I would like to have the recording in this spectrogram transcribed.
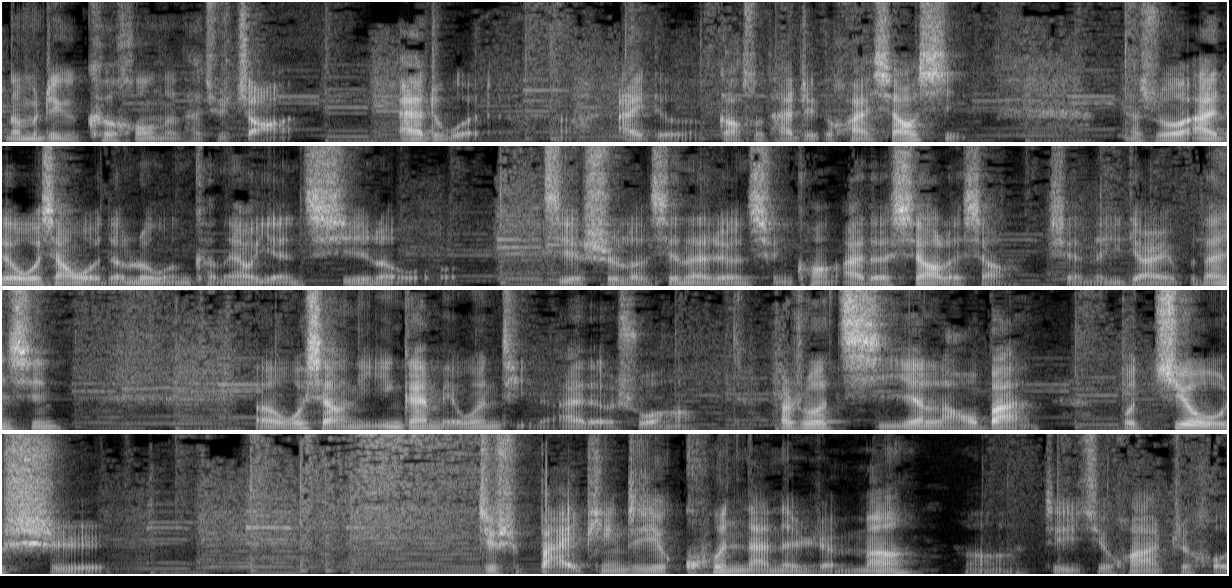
那么这个课后呢，他去找 Edward 啊，艾德，告诉他这个坏消息。他说：“艾德，我想我的论文可能要延期了。”我解释了现在这种情况。艾德笑了笑，显得一点也不担心。呃，我想你应该没问题的，艾德说哈。他说：“企业老板不就是就是摆平这些困难的人吗？啊，这一句话之后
